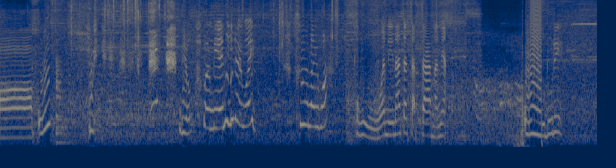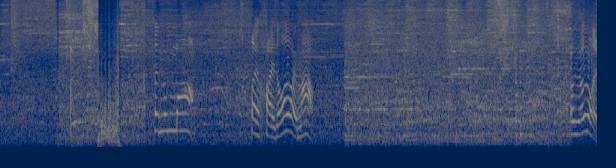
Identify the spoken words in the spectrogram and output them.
อบอุ้ยอุ๊ยเดี๋ยวมันมีอันนี้ด้วยเว้ยคืออะไรวะ โอ้โหอันนี้น่าจะจัดจ้านนะเนี่ยโอ้โหดูดิเส้นนุ่มมากใส่ไข่ต้องอร่อยมาก เอออร่อย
